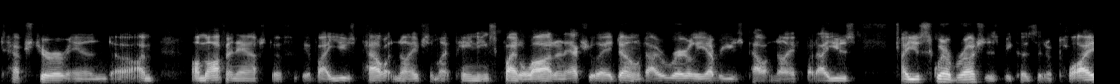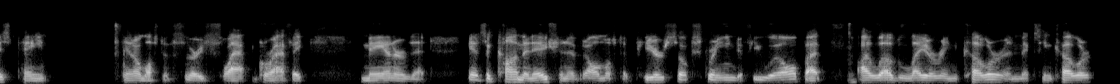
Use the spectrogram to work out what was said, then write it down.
texture. And uh, I'm I'm often asked if if I use palette knives in my paintings quite a lot, and actually I don't. I rarely ever use palette knife, but I use I use square brushes because it applies paint in almost a very flat graphic manner that it's a combination of it almost appears silk screened, if you will, but I love layering color and mixing color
